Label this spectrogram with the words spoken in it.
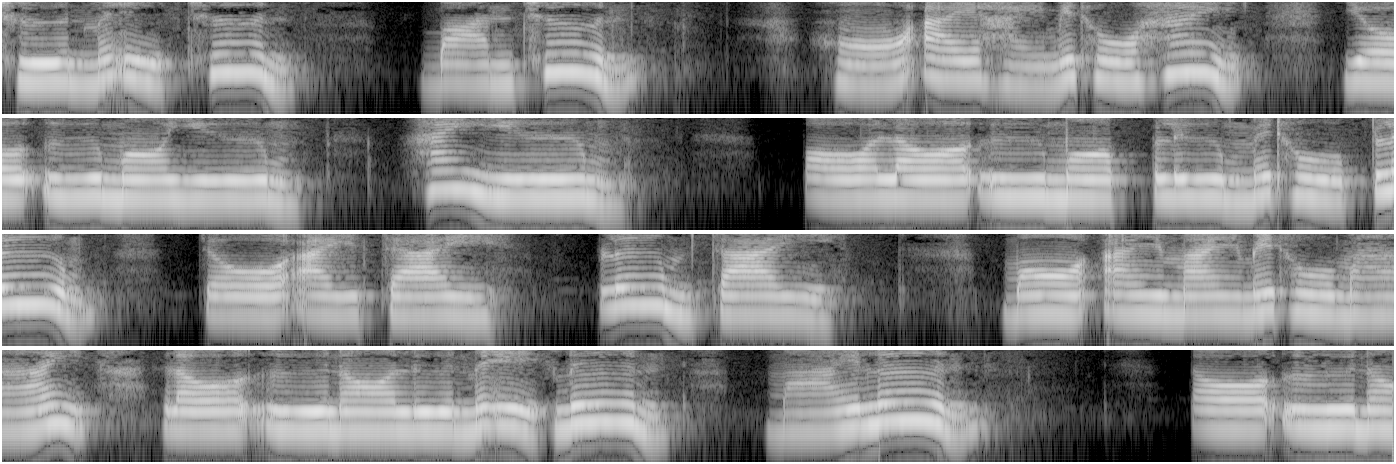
ชื่นไม่เอกชื่น บานชื่น หอไอไหไม่โทรให้ ยออือมอยืม ให้ยืม ปอลออือมอปลืมไม่โทรปลื้ม จอไอใจ ปลื้มใจ มอไอไม่ไม่โทรไม้รออือนอลืนไม่เอกลื่น ไม้ลื่น ตออือนอ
